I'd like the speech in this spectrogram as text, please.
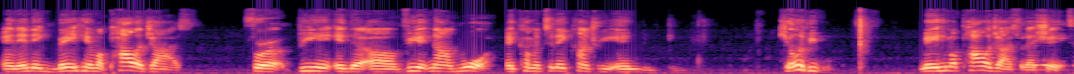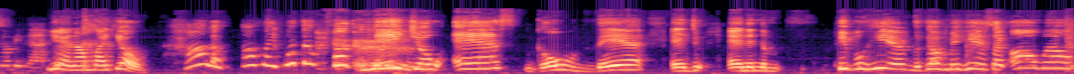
and then they made him apologize for being in the uh, Vietnam War and coming to their country and killing people. Made him apologize for that Yeah, shit. You told me that. Yeah, and I'm like, yo, how the? I'm like, what the fuck made your ass go there and do? And then the people here, the government here, is like, oh well,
